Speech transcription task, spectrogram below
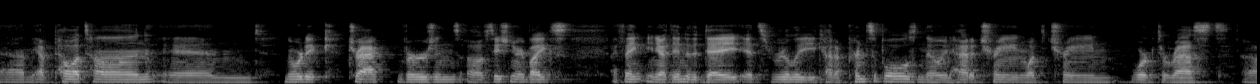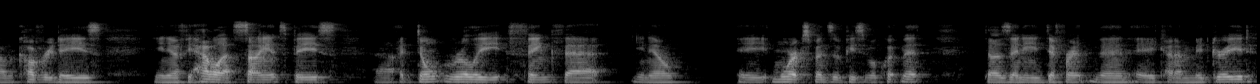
Um, you have Peloton and Nordic track versions of stationary bikes. I think you know at the end of the day, it's really kind of principles, knowing how to train, what to train, work to rest, uh, recovery days. You know, if you have all that science base, uh, I don't really think that you know a more expensive piece of equipment does any different than a kind of mid-grade.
